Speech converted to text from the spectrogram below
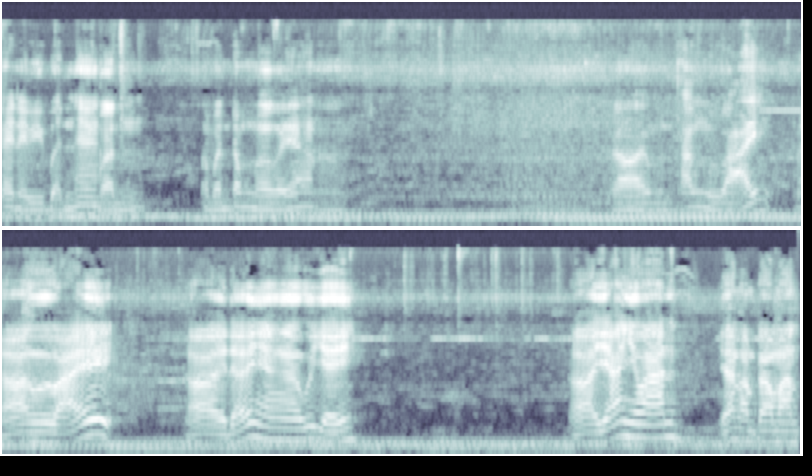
Cây này bị bệnh ha. Bệnh. Là bệnh trong người á. Ừ. rồi mình thân 17 Rồi 17 Rồi để nha quý vị. Rồi giá nhiêu anh? Giá 500 anh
